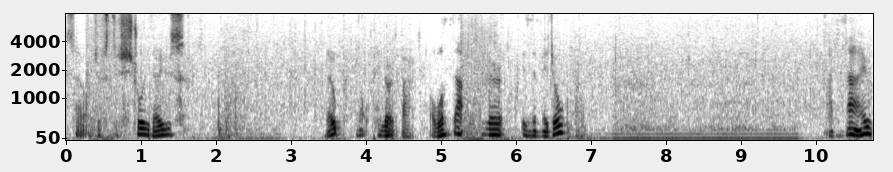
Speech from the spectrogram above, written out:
So I'll just destroy those. Nope, not pillar at the back. I want that pillar in the middle. And now,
